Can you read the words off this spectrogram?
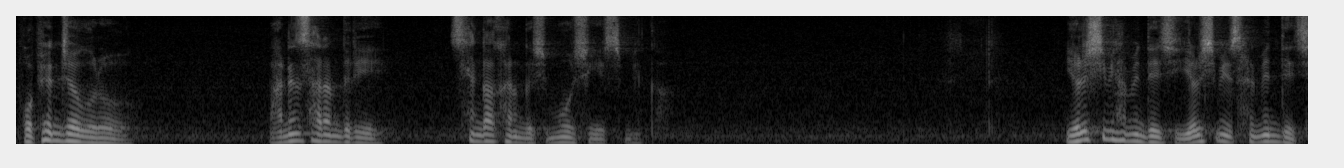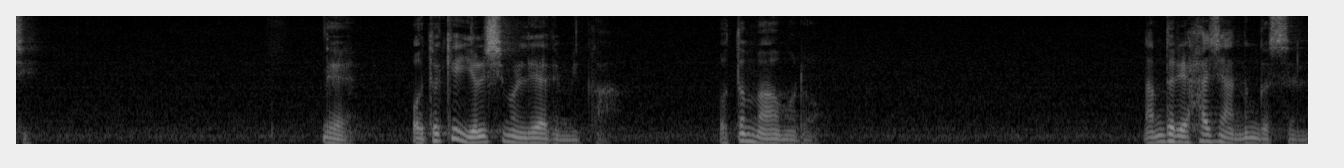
보편적으로 많은 사람들이 생각하는 것이 무엇이겠습니까? 열심히 하면 되지. 열심히 살면 되지. 네. 어떻게 열심을 내야 됩니까? 어떤 마음으로? 남들이 하지 않는 것을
